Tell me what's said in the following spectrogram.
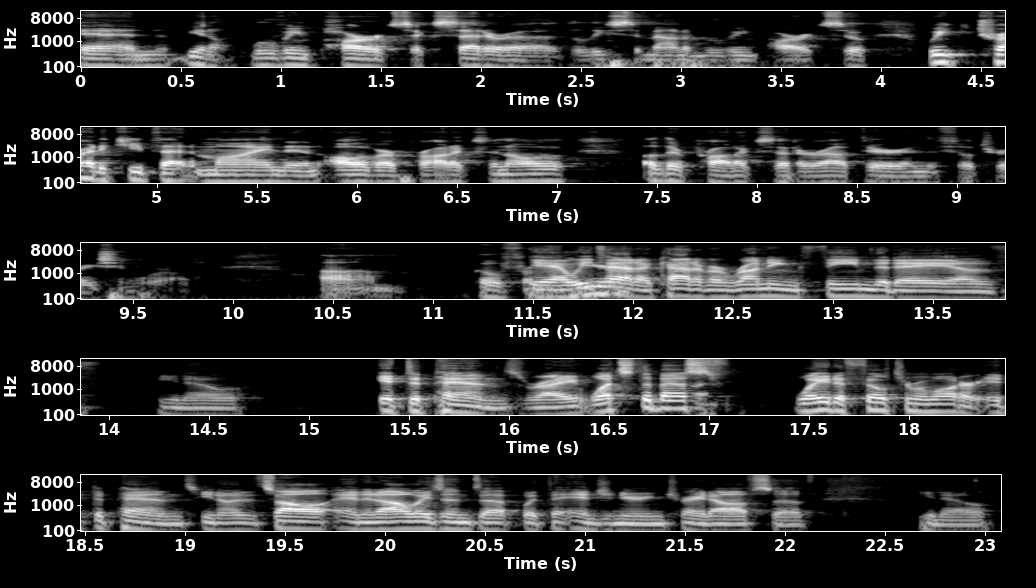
and you know moving parts et cetera the least amount of moving parts. So we try to keep that in mind in all of our products and all other products that are out there in the filtration world. Um, go from yeah here. we've had a kind of a running theme today of you know it depends right? What's the best right. way to filter my water? It depends you know it's all and it always ends up with the engineering trade-offs of you know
